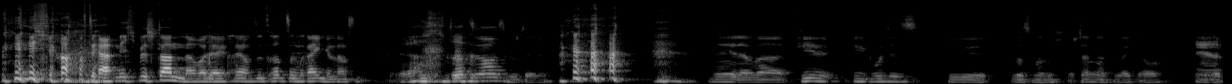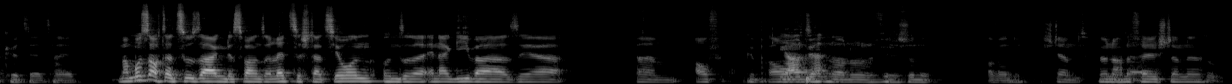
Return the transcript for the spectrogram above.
ich glaube, der hat nicht bestanden, aber der, der haben sie trotzdem reingelassen. Ja, trotzdem ausgestellt. nee, da war viel, viel Gutes, viel, was man nicht verstanden hat, vielleicht auch in Ja. der Kürze der Zeit. Man muss auch dazu sagen, das war unsere letzte Station. Unsere Energie war sehr ähm, aufgebraucht. Ja, und wir hatten nur, nur eine Viertelstunde am Ende. Stimmt, nur noch eine. Viertelstunde. So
